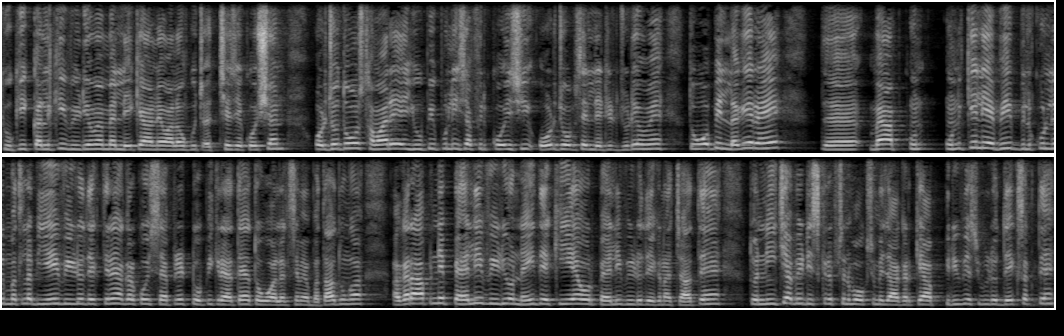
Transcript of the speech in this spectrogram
क्योंकि कल की वीडियो में मैं लेके आने वाला हूँ कुछ अच्छे से क्वेश्चन और जो दोस्त हमारे यूपी पुलिस या फिर कोई सी और जॉब से रिलेटेड जुड़े हुए हैं तो वो भी लगे रहें। मैं आप उन, उनके लिए भी बिल्कुल मतलब ये वीडियो देखते रहें। अगर कोई सेपरेट टॉपिक रहता है तो वो अलग से मैं बता दूँगा। अगर आपने पहली वीडियो नहीं देखी है और पहली वीडियो देखना चाहते हैं तो नीचे अभी डिस्क्रिप्शन बॉक्स में जा करके आप प्रीवियस वीडियो देख सकते हैं।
